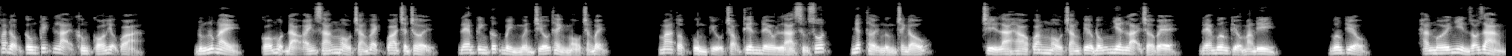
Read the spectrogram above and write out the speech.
phát động công kích lại không có hiệu quả. Đúng lúc này, có một đạo ánh sáng màu trắng vạch qua chân trời, đem kinh cước bình nguyên chiếu thành màu trắng bệnh. Ma tộc cùng cựu trọng thiên đều là sửng sốt, nhất thời ngừng tranh đấu. Chỉ là hào quang màu trắng kia bỗng nhiên lại trở về, đem vương tiểu mang đi. Vương tiểu hắn mới nhìn rõ ràng,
